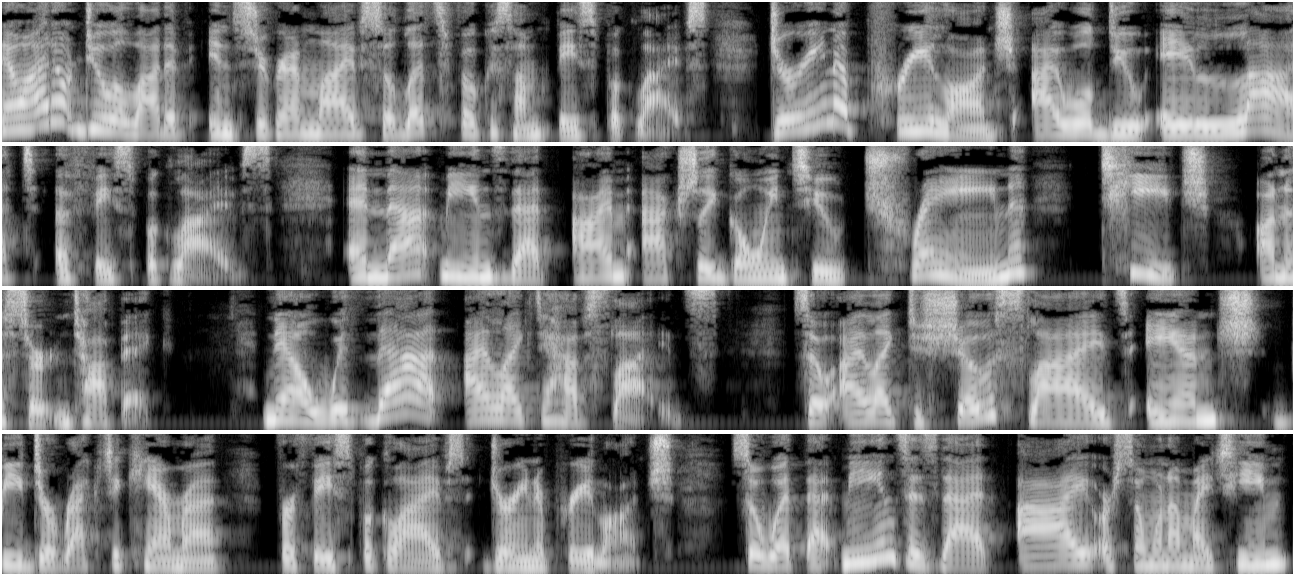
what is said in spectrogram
Now I don't do a lot of Instagram lives, so let's focus on Facebook lives. During a pre-launch, I will do a lot of Facebook lives. And that means that I'm actually going to train, teach on a certain topic. Now with that, I like to have slides. So I like to show slides and be direct to camera for Facebook lives during a pre-launch. So what that means is that I or someone on my team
